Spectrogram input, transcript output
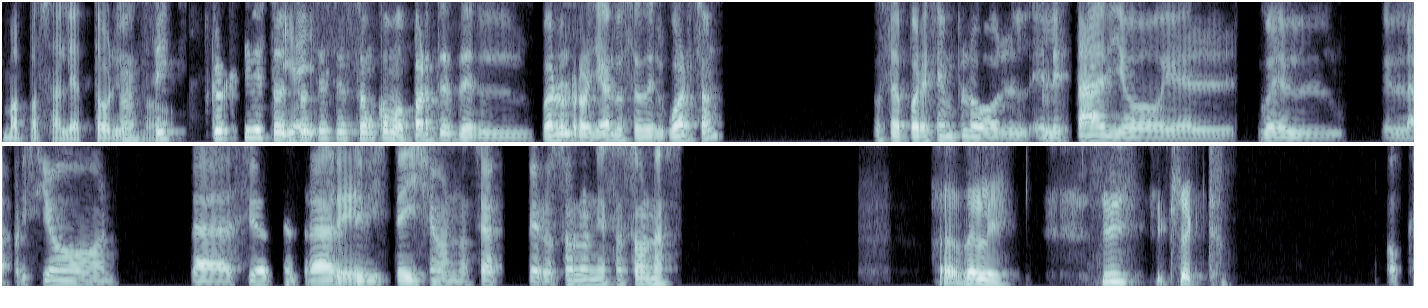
mapas aleatorios, Ah, ¿no? sí, creo que sí. Y hay, Entonces esos son como partes del Battle Royale, o sea, del Warzone. O sea, por ejemplo, el, el estadio, el, el- la prisión, la ciudad central, TV sí, Station, o sea, pero solo en esas zonas. Ándale. Sí, exacto. Ok.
